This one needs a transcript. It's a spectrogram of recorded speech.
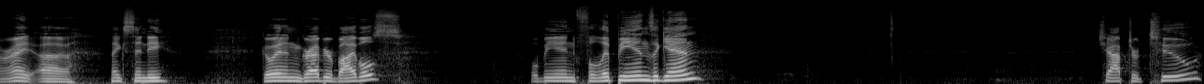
All right. Uh, thanks, Cindy. Go ahead and grab your Bibles. We'll be in Philippians again, chapter 2.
